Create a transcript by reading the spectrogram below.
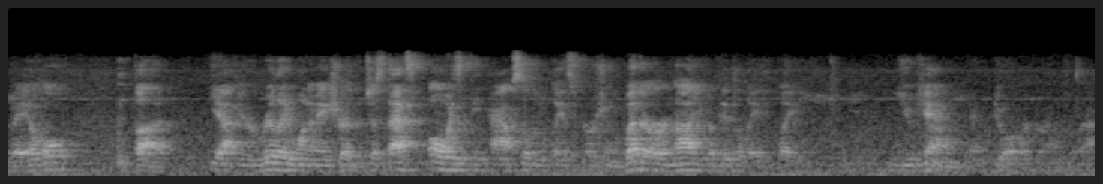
available. But yeah, you really want to make sure that just that's always the absolute latest version, whether or not you update the latest, like you can do a workaround for that.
